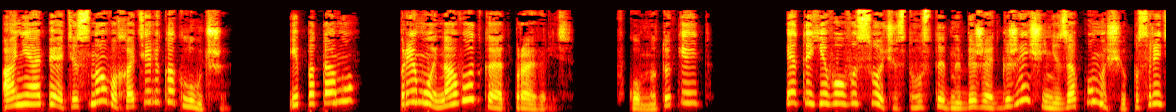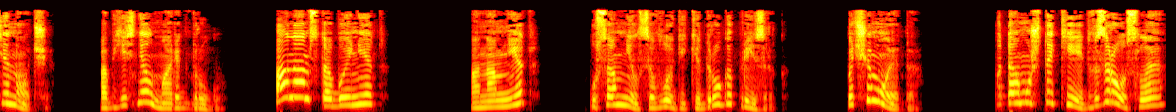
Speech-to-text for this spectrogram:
они опять и снова хотели как лучше, и потому прямой наводкой отправились в комнату Кейт. Это его высочеству стыдно бежать к женщине за помощью посреди ночи, объяснял Марик другу. А нам с тобой нет. А нам нет? Усомнился в логике друга призрак. Почему это? Потому что Кейт взрослая,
